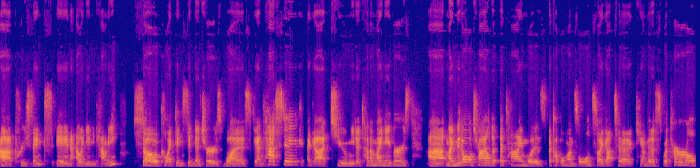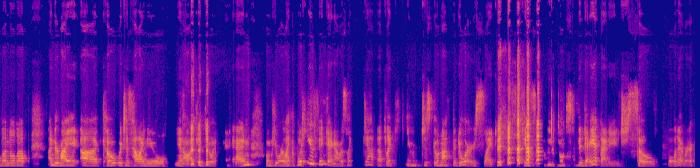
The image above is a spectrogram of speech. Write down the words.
uh, precincts in Allegheny County. So collecting signatures was fantastic. I got to meet a ton of my neighbors. Uh, my middle child at the time was a couple months old, so I got to canvas with her all bundled up under my uh, coat, which is how I knew, you know, I could do it again. When people were like, "What are you thinking?" I was like, "Yeah, that's like you just go knock the doors." Like kids most of the day at that age, so whatever.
